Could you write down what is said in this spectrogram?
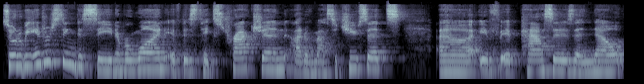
So it'll be interesting to see number one, if this takes traction out of Massachusetts uh, if it passes, and now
